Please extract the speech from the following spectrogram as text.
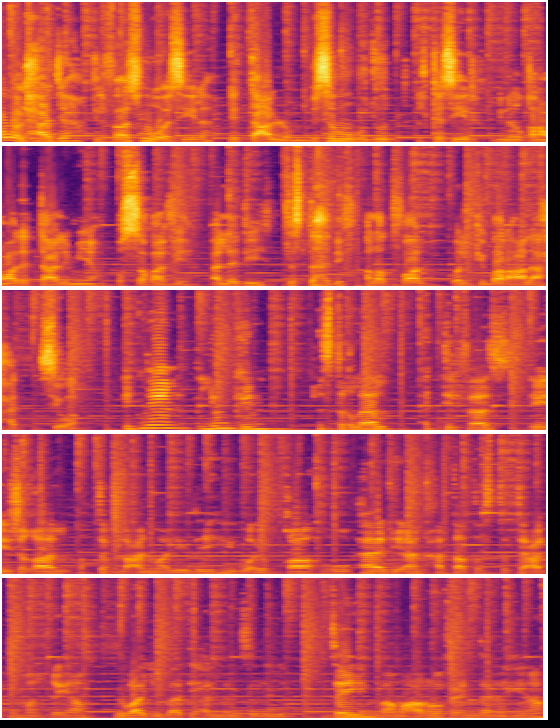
أول حاجة التلفاز هو وسيلة للتعلم بسبب وجود الكثير من القنوات التعليمية والثقافية التي تستهدف الأطفال والكبار على حد سواء اثنين يمكن استغلال التلفاز لإشغال الطفل عن والديه وإبقائه هادئا حتى تستطيع الأم القيام بواجباتها المنزلية. زي ما معروف عندنا هنا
